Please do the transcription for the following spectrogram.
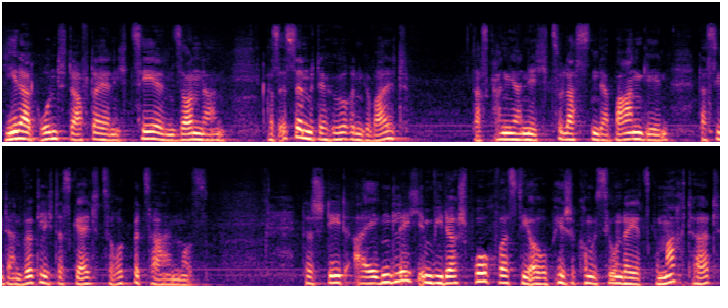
Jeder Grund darf da ja nicht zählen, sondern was ist denn mit der höheren Gewalt? Das kann ja nicht zulasten der Bahn gehen, dass sie dann wirklich das Geld zurückbezahlen muss. Das steht eigentlich im Widerspruch, was die Europäische Kommission da jetzt gemacht hat,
